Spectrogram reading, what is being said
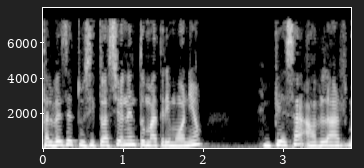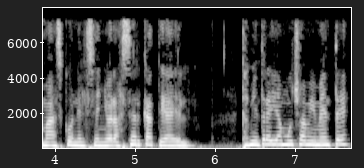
tal vez de tu situación en tu matrimonio, empieza a hablar más con el Señor, acércate a Él. También traía mucho a mi mente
